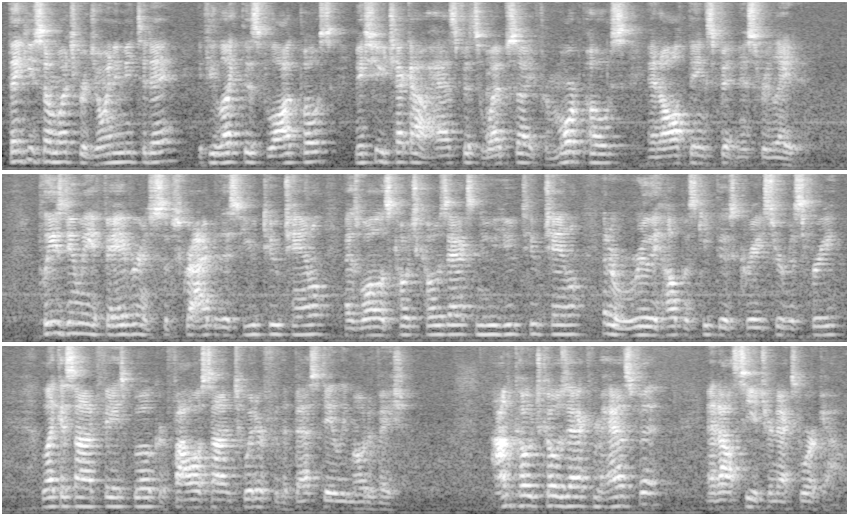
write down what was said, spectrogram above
Thank you so much for joining me today. If you like this vlog post, make sure you check out HasFit's website for more posts and all things fitness related. Please do me a favor and subscribe to this YouTube channel as well as Coach Kozak's new YouTube channel. It'll really help us keep this great service free. Like us on Facebook or follow us on Twitter for the best daily motivation. I'm Coach Kozak from HasFit and I'll see you at your next workout.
